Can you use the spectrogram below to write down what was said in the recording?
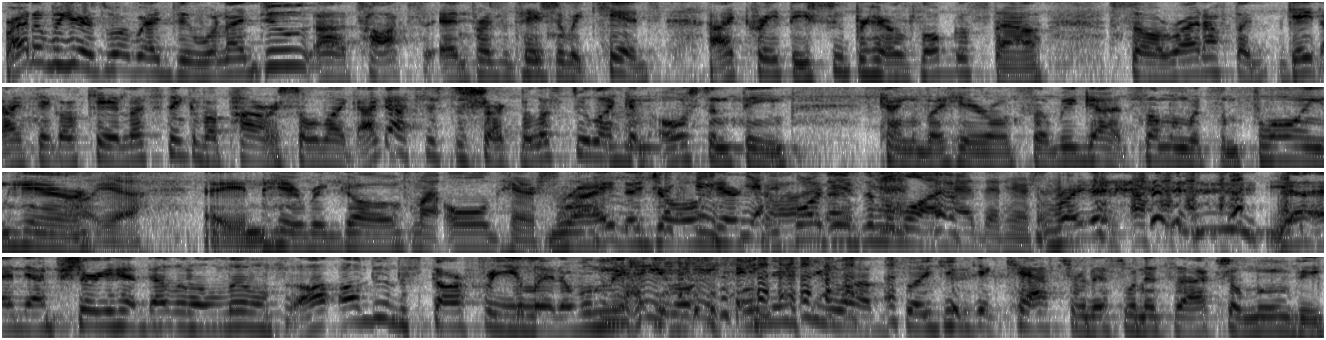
right over here is what I do. When I do uh, talks and presentation with kids, I create these superheroes local style. So right off the gate, I think, okay, let's think of a power. So like, I got Sister Shark, but let's do like Mm-hmm. an ocean theme kind of a hero. So we got someone with some flowing hair. Oh, yeah. And here we go. It's my old hairstyle. Right? That's your old haircut. Before And I- Jason Momoa, I had that hairstyle. Right? yeah, and I'm sure you had that little little. I'll, I'll do the scarf for you later. We'll nick you up. We'll nick you up so you can get cast for this when it's an actual movie.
